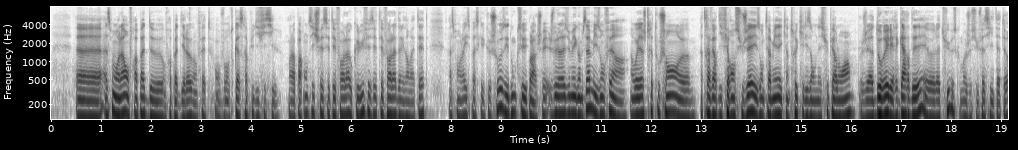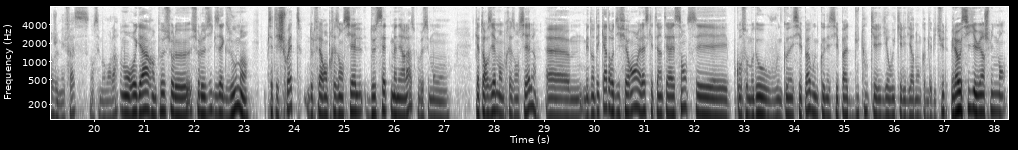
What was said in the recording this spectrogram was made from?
Euh, à ce moment-là, on fera fera pas de dialogue en fait. On, en tout cas, ce sera plus difficile. Voilà. Par contre, si je fais cet effort-là ou que lui fait cet effort-là d'aller dans ma tête, à ce moment-là, il se passe quelque chose. Et donc, voilà, je vais, le résumer comme ça. Mais ils ont fait un, un voyage très touchant euh, à travers différents sujets. Ils ont terminé avec un truc qui les a emmenés super loin. J'ai adoré les regarder euh, là-dessus parce que moi, je suis facilitateur, je m'efface dans ces moments-là. Mon regard un peu sur le, sur le zigzag zoom. C'était chouette de le faire en présentiel de cette manière-là, parce que c'est mon 14e en présentiel, euh, mais dans des cadres différents. Et là, ce qui était intéressant, c'est grosso modo, vous ne connaissiez pas, vous ne connaissiez pas du tout qui allait dire oui, qui allait dire non, comme d'habitude. Mais là aussi, il y a eu un cheminement.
